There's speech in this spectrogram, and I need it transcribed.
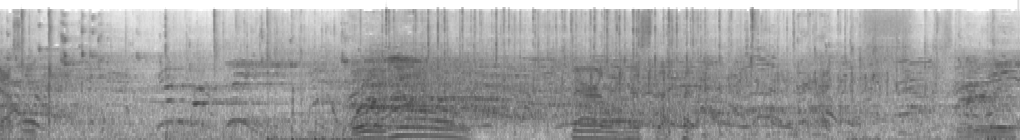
Cassie. Oh no! Barely missed that. It's a little late.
